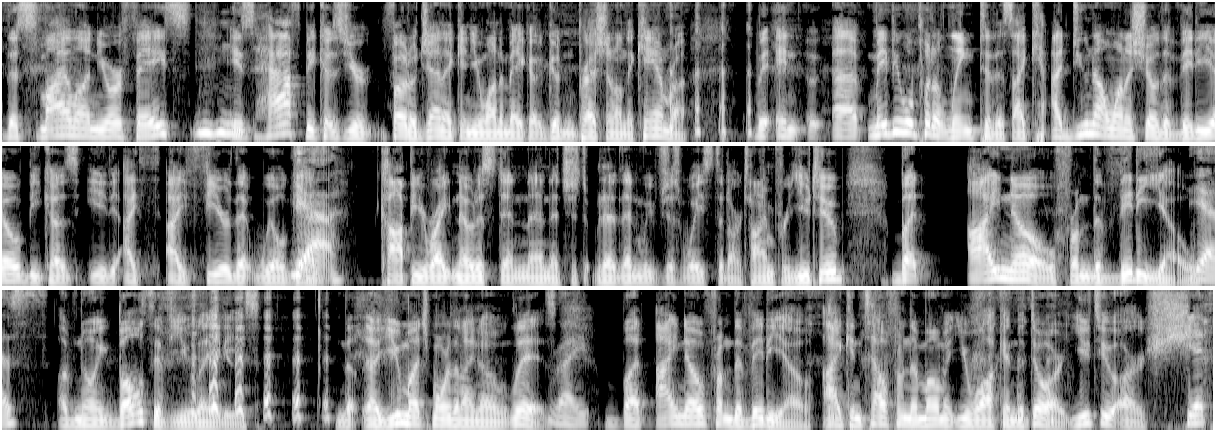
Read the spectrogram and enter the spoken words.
the smile on your face Mm-hmm. is half because you're photogenic and you want to make a good impression on the camera. But- and uh, maybe we'll put a link to this. I, ca- I do not want to show the video because it, I, I fear that we'll get Yeah. copyright noticed and then it's just, then we've just wasted our time for YouTube. But I know from the video Yes. of knowing both of you ladies, uh, you much more than I know Liz. Right. But I know from the video, I can tell from the moment you walk in the door, you two are shit.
